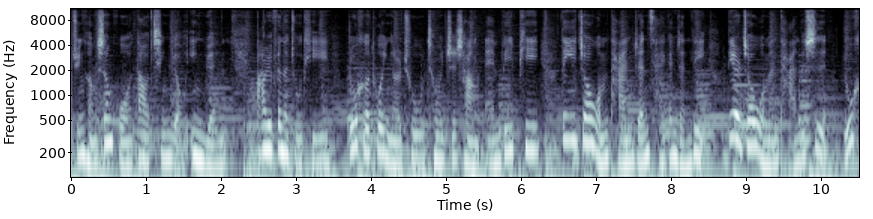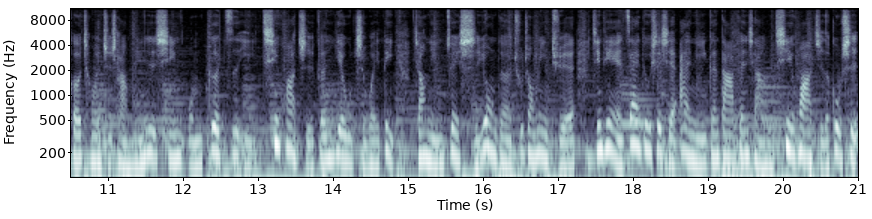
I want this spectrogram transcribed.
均衡生活到亲友应援。八月份的主题如何脱颖而出，成为职场 MVP？第一周我们谈人才跟人力，第二周我们谈的是如何成为职场明日星。我们各自以企划值跟业务值为例，教您最实用的出众秘诀。今天也再度谢谢艾妮跟大家分享企划值的故事，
